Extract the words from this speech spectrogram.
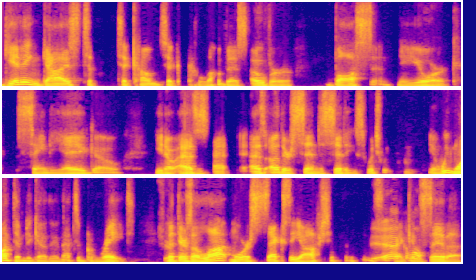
getting guys to to come to Columbus over Boston, New York, San Diego, you know, as as other send cities, which we mm-hmm. you know we want them to go there. That's great. Sure. But there's a lot more sexy options. Yeah, I can on. say that.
